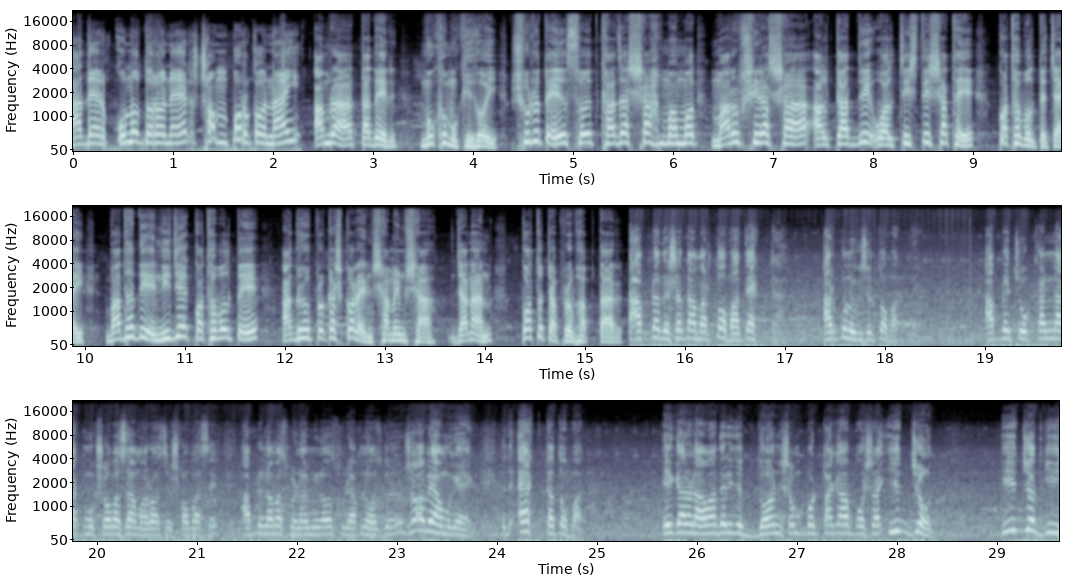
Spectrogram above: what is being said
তাদের কোনো ধরনের সম্পর্ক নাই। আমরা তাদের মুখোমুখি হই। শুরুতে সৈয়দ খাজা শাহ মোহাম্মদ মারুফ সিরাজ শাহ আল কাদ্রি ওয়াল চিস্তির সাথে কথা বলতে চাই। বাধা দিয়ে নিজে কথা বলতে আগ্রহ প্রকাশ করেন শামীম শাহ। জানান, কতটা প্রভাব তার? আপনাদের সাথে আমার তফাত একটা, আর কোনো কিছুর তফাত নেই। আপনি চোখ, কান, নাক, মুখ সব আছে, আমারও আছে, সব আছে। আপনি নামাজ পড়েন, আমি নামাজ পড়ি, আপনি হজ করেন, সবই আমাকে এক। একটা তফাৎ এই কারণে আমাদের এই যে ধন সম্পদ টাকা পয়সা ইজ্জত ইজ্জত কি?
